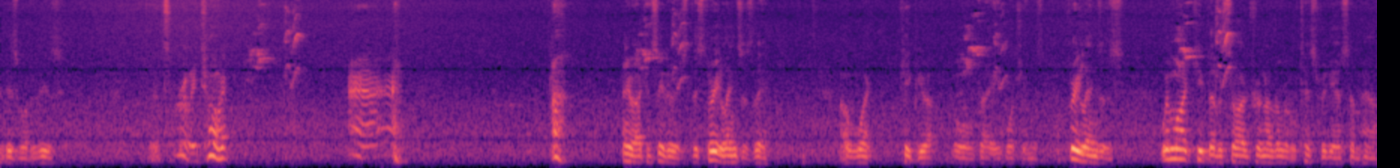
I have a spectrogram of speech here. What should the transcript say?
It is what it is. It's really tight. Ah. Anyway, I can see there's, there's three lenses there. I won't keep you up all day watching this. Three lenses. We might keep that aside for another little test video somehow.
